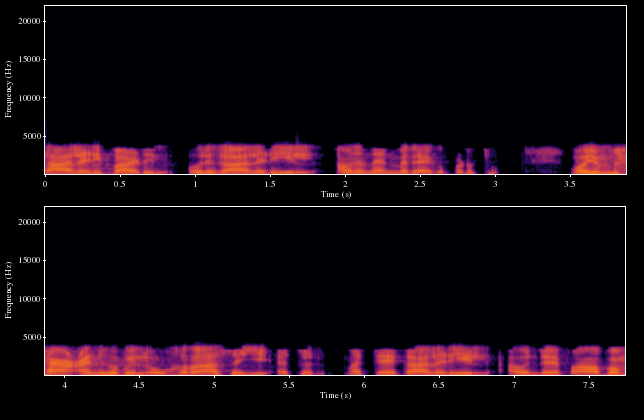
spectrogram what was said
കാലടിപ്പാടിൽ ഒരു കാലടിയിൽ അവന് നന്മ രേഖപ്പെടുത്തും. മറ്റേ കാലടിയിൽ അവന്റെ പാപം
